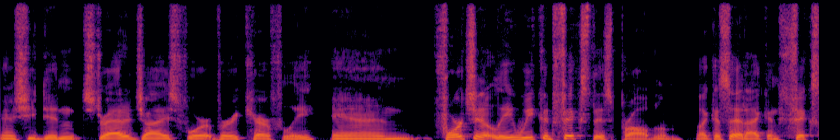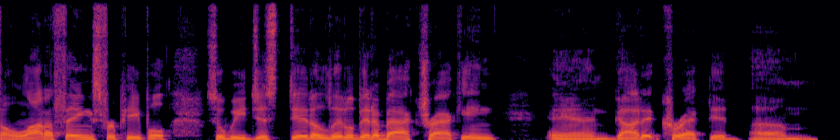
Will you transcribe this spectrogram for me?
And she didn't strategize for it very carefully and fortunately we could fix this problem. Like I said, I can fix a lot of things for people. So we just did a little bit of backtracking and got it corrected. Um,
